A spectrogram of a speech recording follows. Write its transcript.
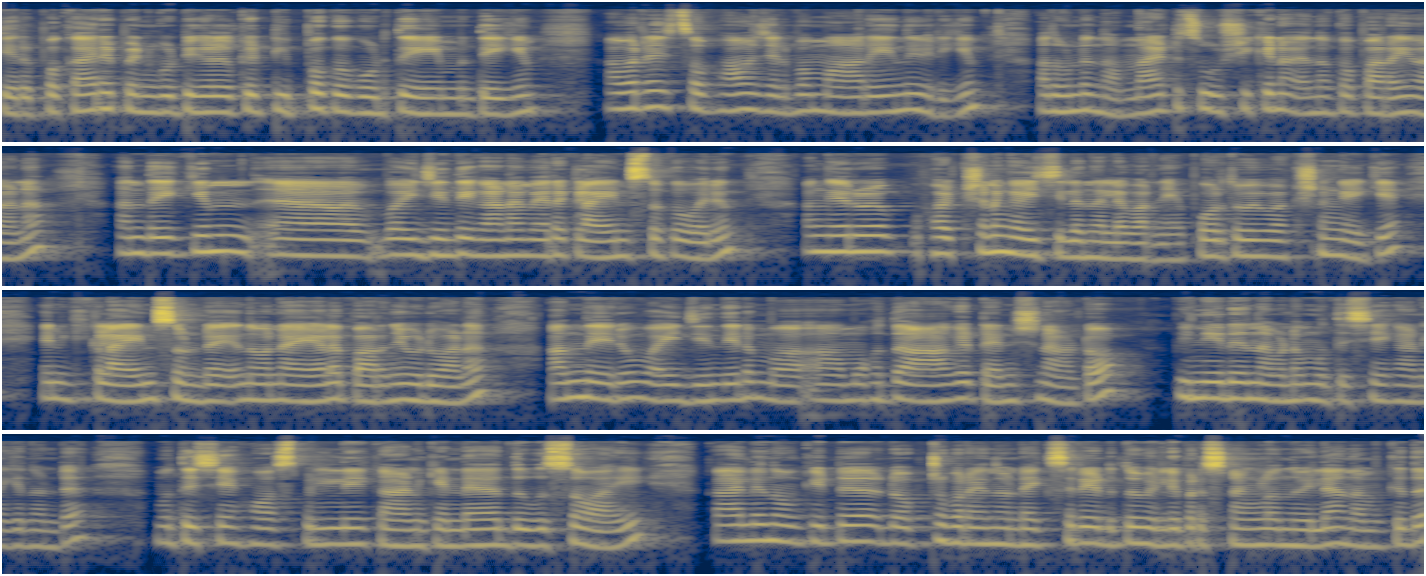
ചെറുപ്പക്കാരെ പെൺകുട്ടികൾക്ക് ടിപ്പൊക്കെ കൊടുത്തു കഴിയുമ്പോഴത്തേക്കും അവരുടെ സ്വഭാവം ചിലപ്പോൾ മാറിയെന്ന് ഇരിക്കും. അതുകൊണ്ട് നന്നായിട്ട് സൂക്ഷിക്കണം എന്നൊക്കെ പറയുവാണ്. അന്തേക്കും വൈജയന്തി കാണാൻ വേറെ ക്ലയൻസൊക്കെ വരും. അങ്ങനെ ഒരു ഭക്ഷണം കഴിച്ചില്ലെന്നല്ലേ പറഞ്ഞു. പുറത്ത് പോയി ഭക്ഷണം കഴിക്കുക എനിക്ക് ക്ലയൻസ് ഉണ്ട് എന്ന് പറഞ്ഞാൽ അയാളെ പറഞ്ഞു വിടുവാണ്. അന്നേരം വൈജയന്തിയുടെ മുഖത്ത് ആകെ ടെൻഷനാട്ടോ പിന്നീട് നമ്മുടെ മുത്തശ്ശിയെ കാണിക്കുന്നുണ്ട്. മുത്തശ്ശിയെ ഹോസ്പിറ്റലിൽ കാണിക്കേണ്ട ദിവസമായി. കാൽ നോക്കിയിട്ട് ഡോക്ടർ പറയുന്നുണ്ട് എക്സ്റേ എടുത്തു വലിയ പ്രശ്നങ്ങളൊന്നുമില്ല. നമുക്കിത്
